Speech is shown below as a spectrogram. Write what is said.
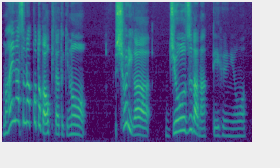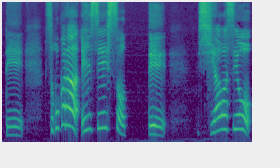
マイナスなことが起きた時の処理が上手だなっていう風に思ってそこから遠征思想って幸せを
